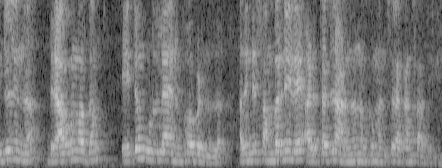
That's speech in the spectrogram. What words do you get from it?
ഇതിൽ നിന്ന് ദ്രാവകമർദ്ദം ഏറ്റവും കൂടുതലായി അനുഭവപ്പെടുന്നത് അതിന്റെ സംഭരണിയുടെ അടിത്തട്ടിലാണെന്ന് നമുക്ക് മനസ്സിലാക്കാൻ സാധിക്കും.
